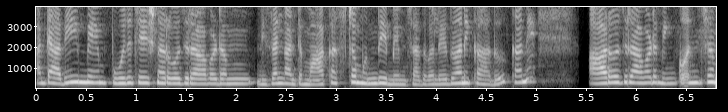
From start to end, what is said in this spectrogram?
అంటే అది మేము పూజ చేసిన రోజు రావడం నిజంగా అంటే మా కష్టం ఉంది. మేము చదవలేదు అని కాదు. కానీ ఆ రోజు రావడం ఇంకొంచెం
